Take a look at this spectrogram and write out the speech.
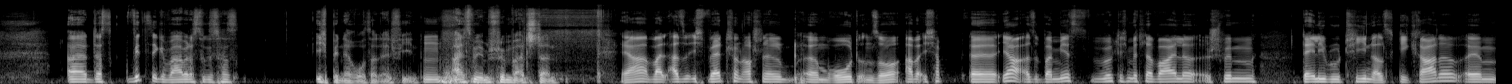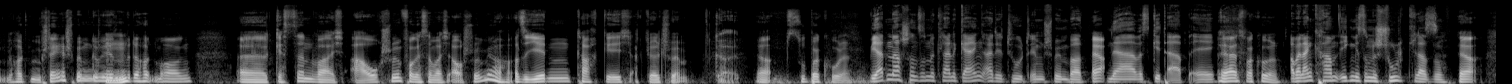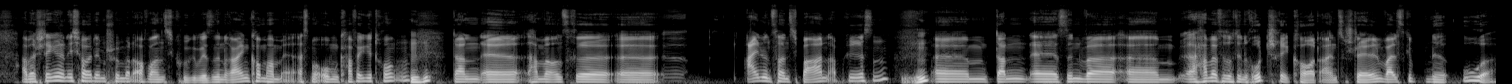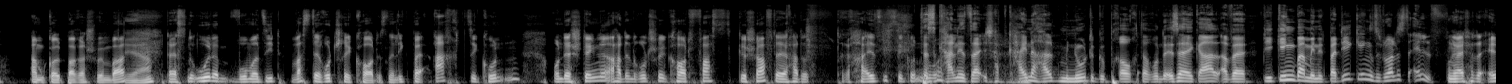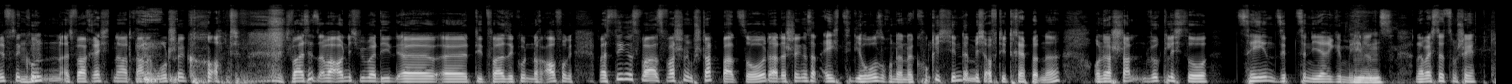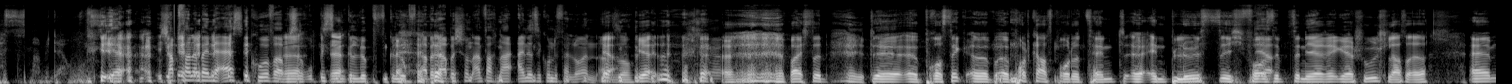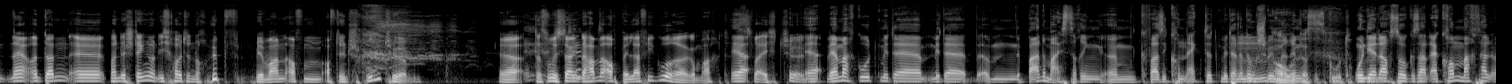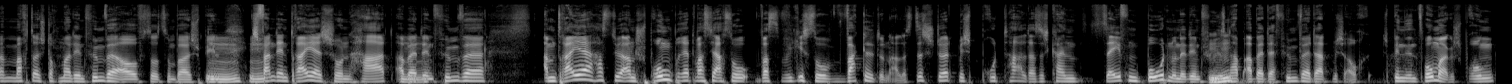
Äh, das Witzige war aber, dass du gesagt hast, ich bin der rosa Delfin, Mhm. als wir im Schwimmbad standen. Ja, weil also ich werde schon auch schnell ähm, rot und so. Aber ich habe, äh, ja, also bei mir ist wirklich mittlerweile Schwimmen Daily Routine. Also ich gehe gerade ähm, heute mit dem Stängel schwimmen gewesen, Mhm. bitte heute Morgen. Äh, gestern war ich auch schwimmen, vorgestern war ich auch schwimmen, ja. Also jeden Tag gehe ich aktuell schwimmen. Geil. Ja, super cool. Wir hatten auch schon so eine kleine Gang-Attitude im Schwimmbad. Ja. Na, was geht ab, ey? Ja, es war cool. Aber dann kam irgendwie so eine Schulklasse. Ja, aber Stengel und ich heute im Schwimmbad auch wahnsinnig cool gewesen. Sind reingekommen, haben erstmal oben Kaffee getrunken, Mhm. dann äh, haben wir unsere äh, 21 Bahnen abgerissen. Mhm. Ähm, dann äh, sind wir, ähm, haben wir versucht, den Rutschrekord einzustellen, weil es gibt eine Uhr am Goldbacher Schwimmbad. Ja. Da ist eine Uhr, wo man sieht, was der Rutschrekord ist. Und Der liegt bei 8 Sekunden und der Stengel hat den Rutschrekord fast geschafft. Er hatte 30 Sekunden. Das kann jetzt sein, ich habe keine halbe Minute gebraucht darunter, ist ja egal, aber die ging bei mir nicht. Bei dir ging sie, du hattest elf. Ja, ich hatte elf Sekunden, also ich war recht nah dran am Rutschrekord. Ich weiß jetzt aber auch nicht, wie man die, äh, äh, die zwei Sekunden noch aufholen kann. Was das Ding ist, war, es war schon im Stadtbad so, da hat der Stenger gesagt, ey, ich zieh die Hose runter. Und da gucke ich hinter mich auf die Treppe, ne? Und da standen wirklich so 10-, 17-jährige Mädels. Und da war ich so zum Stenger, lass das mal mit der Hose. Ja. Ich habe dann aber in der ersten Kurve ich so ein bisschen Ja. gelüpft, gelüpft, aber da habe ich schon einfach eine, Sekunde verloren. Also. Ja, ja. weißt du, der äh, Prosek- äh, äh, Podcast-Produzent äh, entblößt sich vor Ja. 17-jähriger Schulklasse. Ähm, naja, und dann äh, waren der Stenger und ich heute noch hüpfen. Wir waren auf, dem, auf den Sprungtürmen. Ja, das muss ich sagen, da haben wir auch Bella Figura gemacht. Ja. Das war echt schön. Ja, wer macht gut mit der, mit der ähm, Bademeisterin ähm, quasi connected mit der Oh, Rettungsschwimmerin? das ist gut. Und die hat auch so gesagt, ja komm, macht, halt, macht euch doch mal den Fünfer auf, so zum Beispiel. Mhm. Ich fand den Dreier schon hart, aber den Fünfer, am Dreier hast du ja ein Sprungbrett, was ja auch so, was wirklich so wackelt und alles. Das stört mich brutal, dass ich keinen safen Boden unter den Füßen habe, aber der Fünfer, der hat mich auch, ich bin in zweimal gesprungen,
